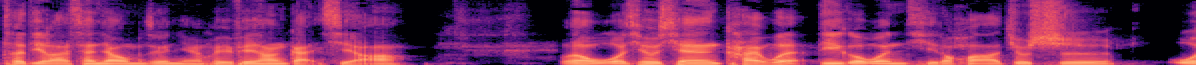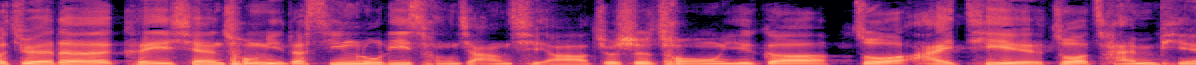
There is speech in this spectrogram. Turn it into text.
特地来参加我们这个年会，非常感谢啊。那我就先开问，第一个问题的话就是。我觉得可以先从你的心路历程讲起啊，就是从一个做 IT 做产品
